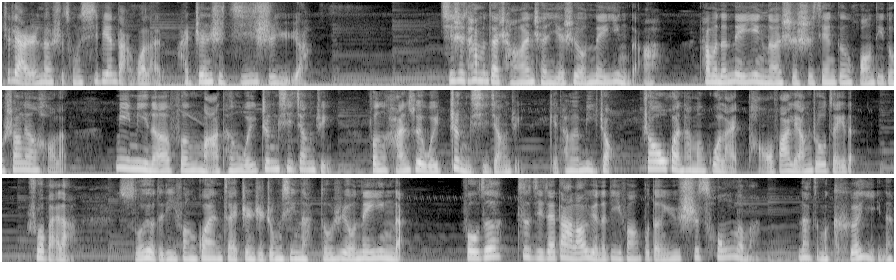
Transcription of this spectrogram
这俩人呢是从西边打过来的，还真是及时雨啊！其实他们在长安城也是有内应的啊。他们的内应呢是事先跟皇帝都商量好了，秘密呢封马腾为征西将军，封韩遂为正西将军，给他们密诏，召唤他们过来讨伐凉州贼的。说白了，所有的地方官在政治中心呢都是有内应的，否则自己在大老远的地方不等于失聪了吗？那怎么可以呢？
